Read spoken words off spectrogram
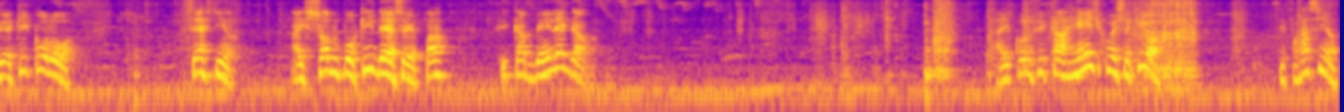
Veio aqui e colou, certinho, ó. Aí sobe um pouquinho dessa aí, pra ficar bem legal. Aí quando ficar rente com esse aqui, ó, você faz assim, ó.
